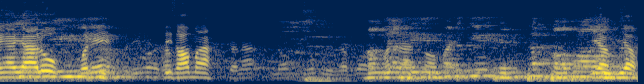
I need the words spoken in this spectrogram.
เป็นไงยาลูกวันนี้ที่ซ้อมมาบางเวทีเมื่อกี้เห็นท่านสพเยี่ยมเยี่ยม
